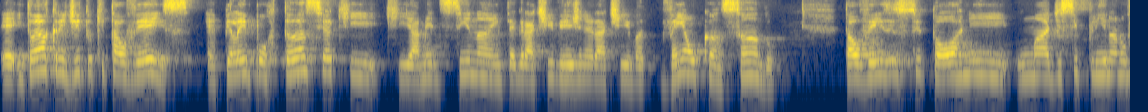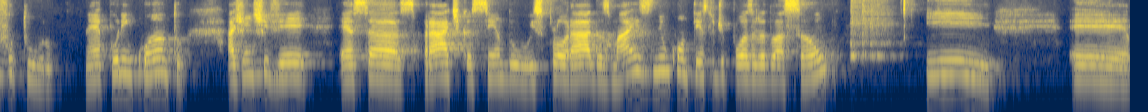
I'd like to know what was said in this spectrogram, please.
É, então, eu acredito que talvez, é, pela importância que, que a medicina integrativa e regenerativa vem alcançando, talvez isso se torne uma disciplina no futuro. Né? Por enquanto, a gente vê essas práticas sendo exploradas mais em um contexto de pós-graduação e é,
